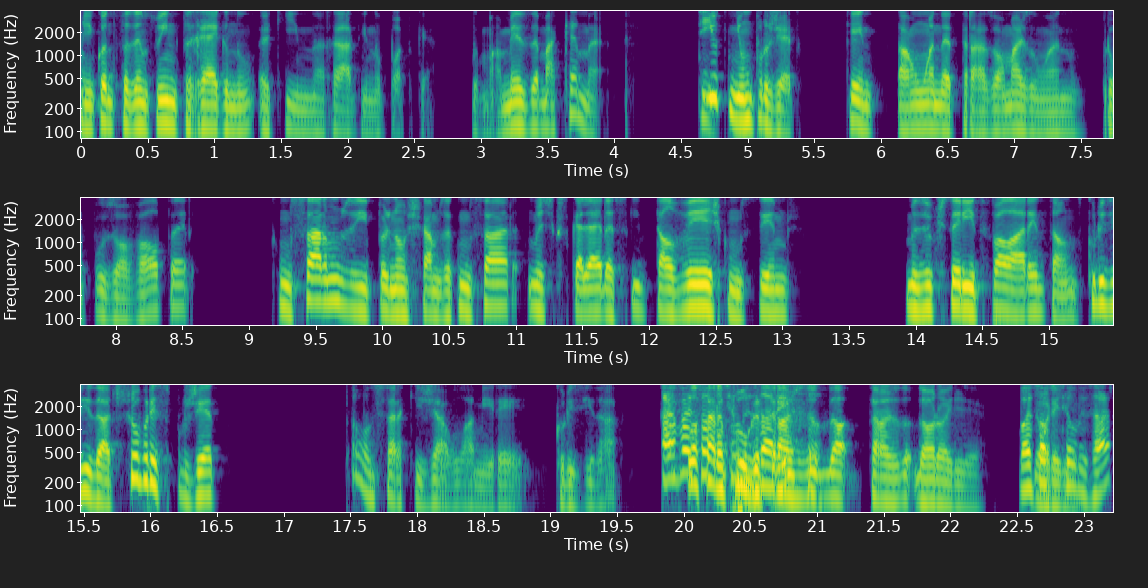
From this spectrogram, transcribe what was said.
enquanto fazemos o interregno aqui na rádio e no podcast. De uma mesa, uma cama. Sim. E eu tinha um projeto que há um ano atrás, ou mais de um ano, propus ao Walter começarmos e depois não chegámos a começar, mas que se calhar a seguir talvez comecemos. Mas eu gostaria de falar então de curiosidades sobre esse projeto para lançar aqui já o Lamiré, curiosidade. Ah, vais lançar a pulga oficializar atrás da, atrás da- da orelha. Vais da orelha. oficializar?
